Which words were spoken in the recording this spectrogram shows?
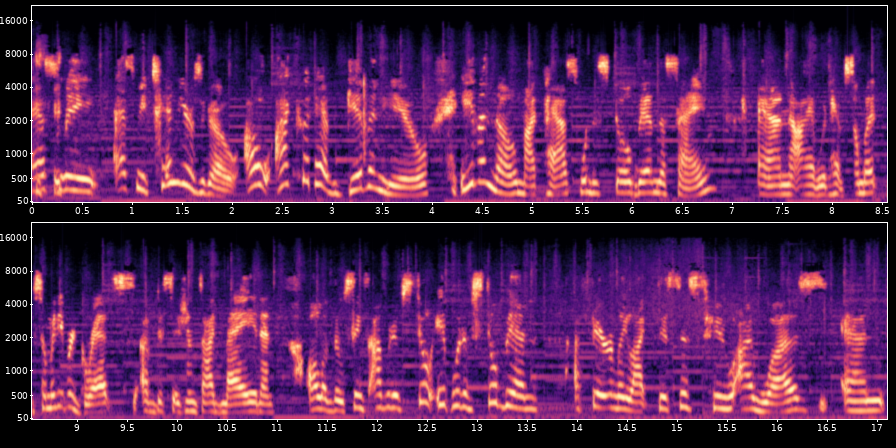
ask me, ask me ten years ago. Oh, I could have given you, even though my past would have still been the same, and I would have so much, so many regrets of decisions I'd made, and all of those things. I would have still, it would have still been a fairly like this is who I was and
